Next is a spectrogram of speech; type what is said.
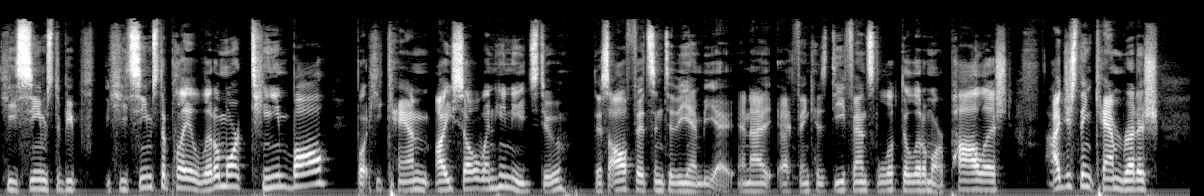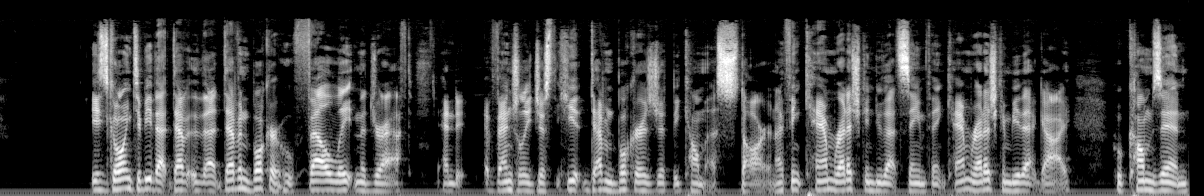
He seems to be he seems to play a little more team ball, but he can ISO when he needs to. This all fits into the NBA, and I, I think his defense looked a little more polished. I just think Cam Reddish is going to be that Dev, that Devin Booker who fell late in the draft. and eventually just he Devin Booker has just become a star. And I think Cam Reddish can do that same thing. Cam Reddish can be that guy who comes in,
